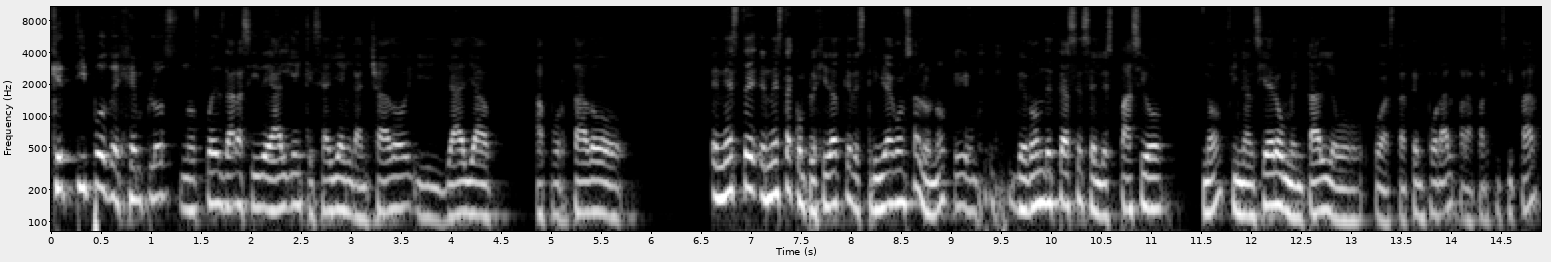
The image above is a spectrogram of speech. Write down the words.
¿Qué tipo de ejemplos nos puedes dar así de alguien que se haya enganchado y ya haya aportado en, este, en esta complejidad que describía Gonzalo, ¿no? Que, ¿De dónde te haces el espacio ¿no? financiero, mental o, hasta temporal para participar?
